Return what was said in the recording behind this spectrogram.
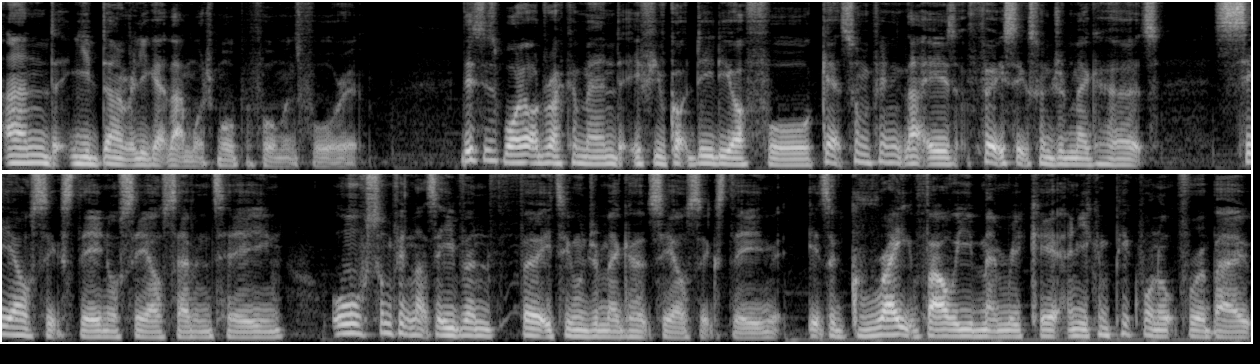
and you don't really get that much more performance for it. This is why I'd recommend if you've got DDR4, get something that is 3600 megahertz, CL16 or CL17 or something that's even 3200 megahertz CL16. It's a great value memory kit and you can pick one up for about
